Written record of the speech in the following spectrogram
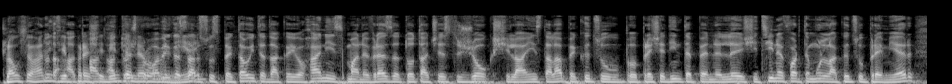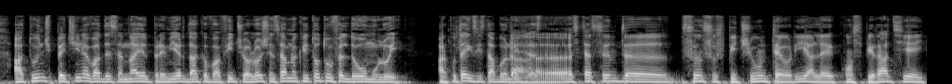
Claus Iohannis nu, da, e președintele atunci, României. probabil că s-ar suspecta, uite, dacă Iohannis manevrează tot acest joc și l-a instalat pe Câțu președinte PNL și ține foarte mult la Câțu premier, atunci pe cine va desemna el premier dacă va fi Cioloș? Înseamnă că e tot un fel de omul lui. Ar putea exista bănuirile da, astea. Astea sunt, uh, sunt suspiciuni, teorii ale conspirației.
